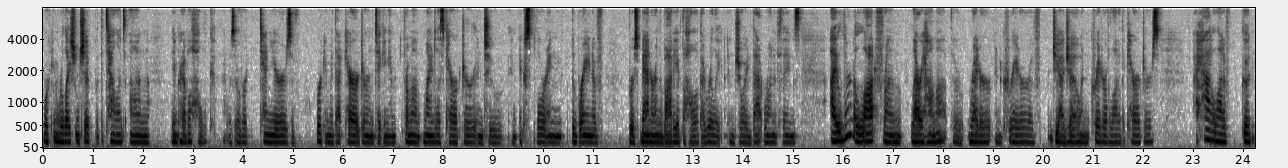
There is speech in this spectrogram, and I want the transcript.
working relationship with the talent on The Incredible Hulk. That was over 10 years of working with that character and taking him from a mindless character into exploring the brain of Bruce Banner and the body of the Hulk. I really enjoyed that run of things. I learned a lot from Larry Hama, the writer and creator of G.I. Joe and creator of a lot of the characters. I had a lot of good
